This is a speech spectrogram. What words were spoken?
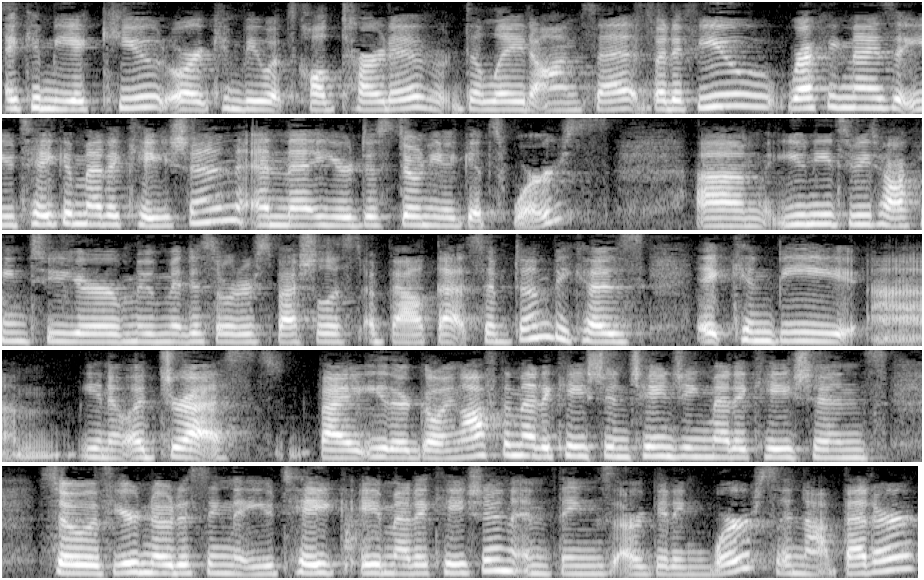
it can be acute or it can be what's called tardive, delayed onset. But if you recognize that you take a medication and that your dystonia gets worse, um, you need to be talking to your movement disorder specialist about that symptom because it can be, um, you know, addressed by either going off the medication, changing medications. So if you're noticing that you take a medication and things are getting worse and not better,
